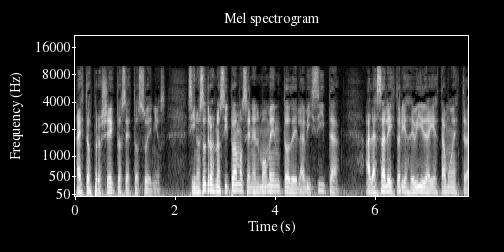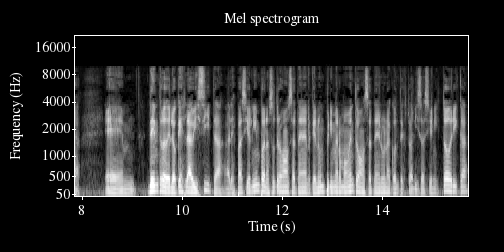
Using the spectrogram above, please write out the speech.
a estos proyectos, a estos sueños. Si nosotros nos situamos en el momento de la visita a la sala de historias de vida y esta muestra, eh, dentro de lo que es la visita al espacio Olimpo, nosotros vamos a tener que en un primer momento vamos a tener una contextualización histórica,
